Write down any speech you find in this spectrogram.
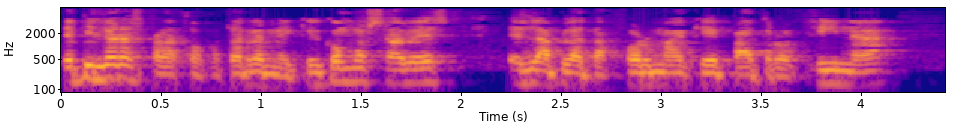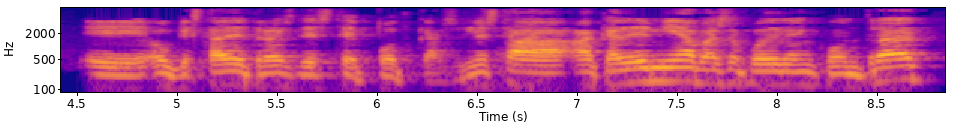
de Píldoras para Zoho CRM, que como sabes es la plataforma que patrocina o que está detrás de este podcast. En esta academia vas a poder encontrar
